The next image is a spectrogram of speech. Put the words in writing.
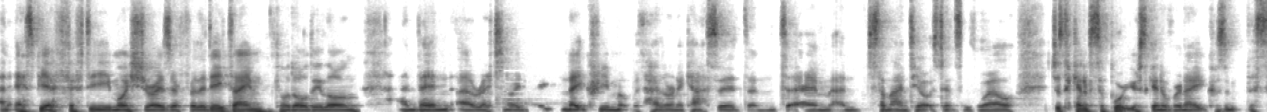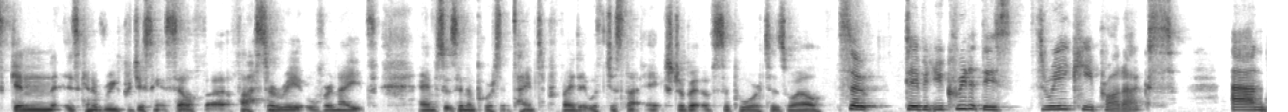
an SPF 50 moisturizer for the daytime called All Day Long, and then a retinoid night cream with hyaluronic acid and um, and some antioxidants as well, just to kind of support your skin overnight because the skin is kind of reproducing itself at a faster rate overnight, and um, so it's an important time to provide it with just that extra bit of support as well. So, David, you created these three key products and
